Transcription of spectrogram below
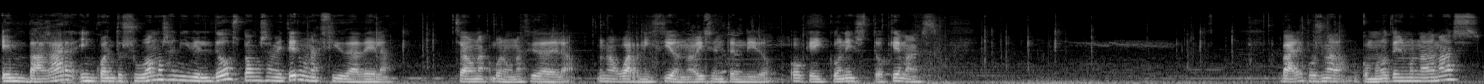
En Vagar, en cuanto subamos a nivel 2, vamos a meter una ciudadela. O sea, una, bueno, una ciudadela. Una guarnición, ¿me habéis entendido? Ok, con esto, ¿qué más? Vale, pues nada, como no tenemos nada más,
